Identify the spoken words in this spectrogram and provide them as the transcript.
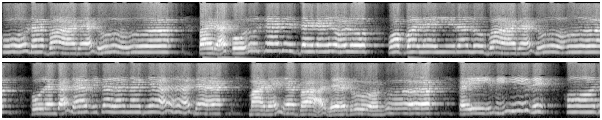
ಕೂಡಬಾರದು. ಪರ ಪುರುಷರಿದ್ದಡೆಯೊಳು ಒಬ್ಬಳೇ ಇರಲು ಬಾರದು ಪುರಂದರ ವಿಕಲನ ಧ್ಯಾನ ಮರೆಯಬಾರರು ಕೈ ಮೀರಿ ಹೋದ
